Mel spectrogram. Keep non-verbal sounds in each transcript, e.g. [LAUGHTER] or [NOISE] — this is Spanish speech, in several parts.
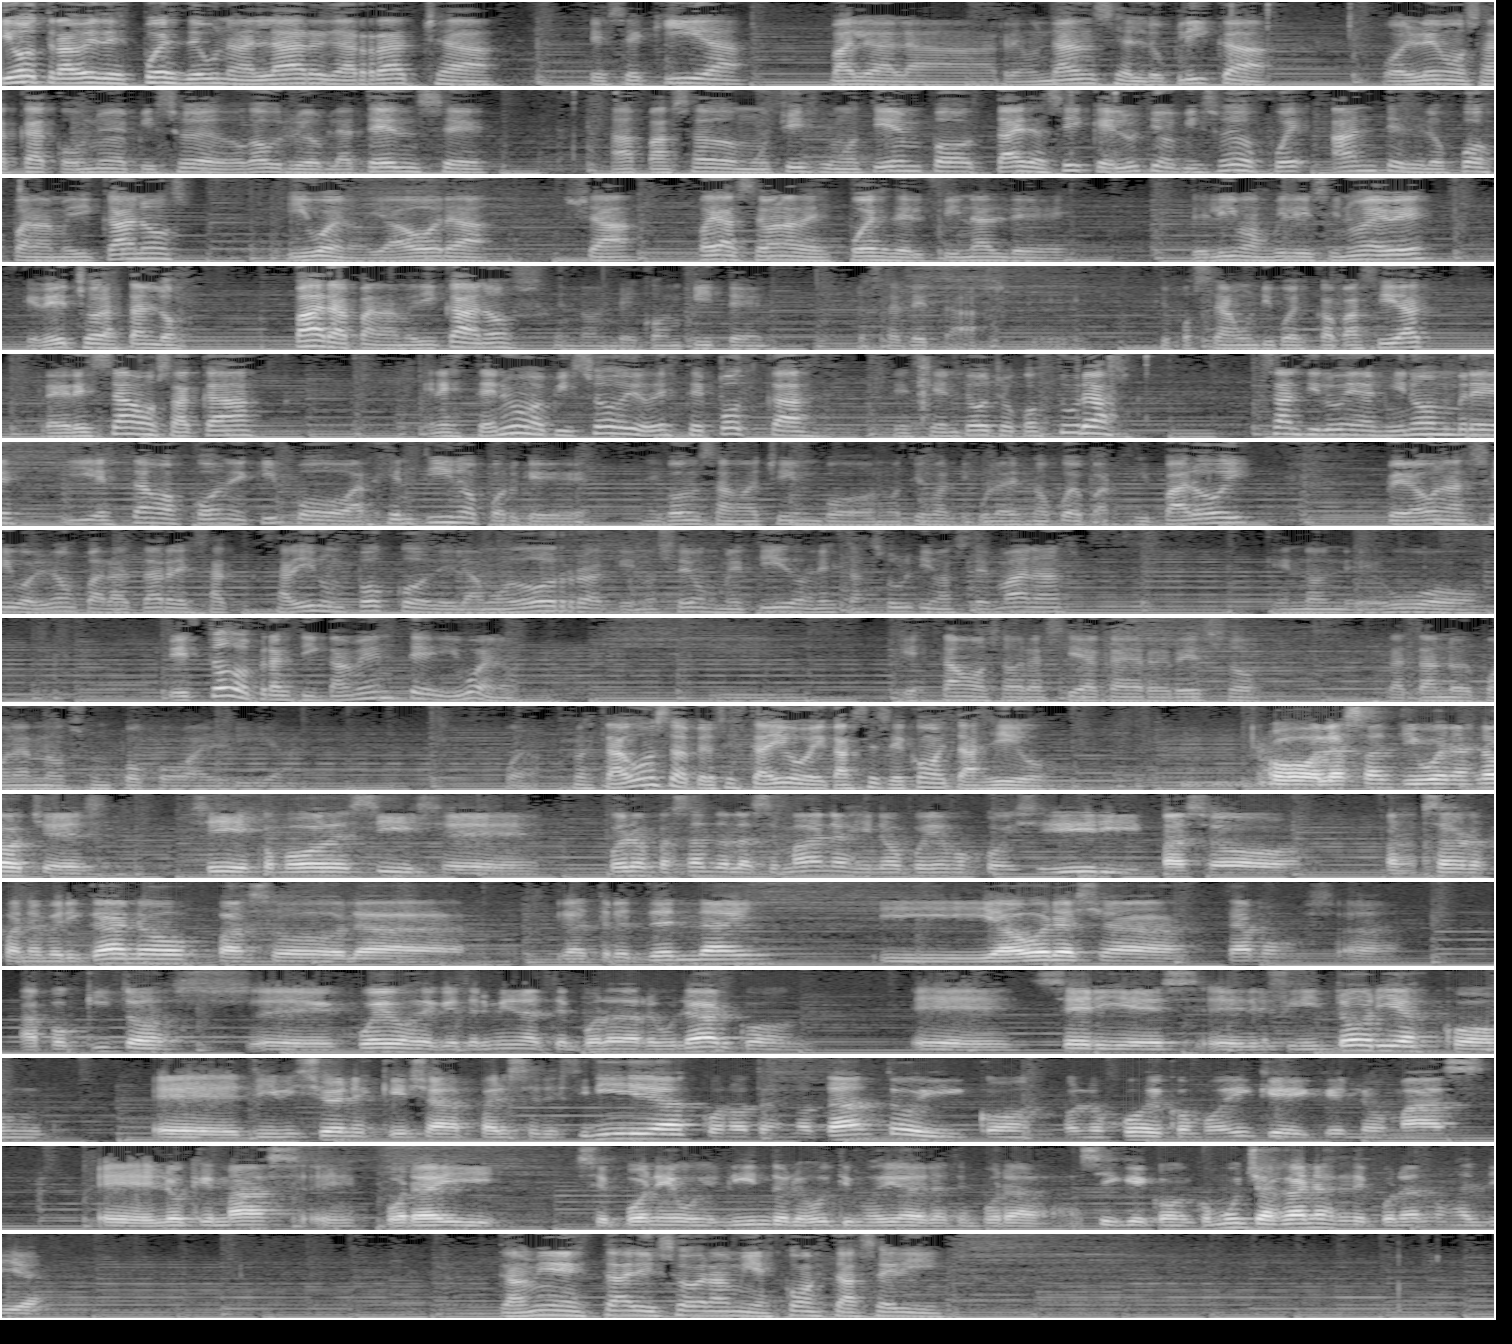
Y otra vez después de una larga racha de sequía, valga la redundancia, el duplica, volvemos acá con un nuevo episodio de Dogout Río Platense. Ha pasado muchísimo tiempo, tal es así que el último episodio fue antes de los Juegos Panamericanos. Y bueno, y ahora ya varias semanas después del final de, Lima 2019, que de hecho ahora están los para Panamericanos, en donde compiten los atletas que, que poseen algún tipo de discapacidad regresamos acá en este nuevo episodio de este podcast de 108 costuras. Santi Luena es mi nombre y estamos con equipo argentino porque Gonza Machín por motivos particulares no puede participar hoy. Pero aún así volvemos para tratar de salir un poco de la modorra que nos hemos metido en estas últimas semanas. En donde hubo de todo prácticamente y bueno. y estamos ahora sí acá de regreso tratando de ponernos un poco al día. Bueno, no está Gonza, pero sí está Diego Becasese. ¿Cómo estás, Diego? Hola, Santi, buenas noches. Sí, es como vos decís, eh, fueron pasando las semanas y no podíamos coincidir y pasó pasaron los Panamericanos, pasó la, la Trade Deadline y ahora ya estamos a, poquitos eh, juegos de que termine la temporada regular con eh, series eh, definitorias, con eh, divisiones que ya parecen definidas, con otras no tanto, y con, los juegos de comodín que, es lo más lo que más por ahí se pone lindo los últimos días de la temporada. Así que con, muchas ganas de ponernos al día. También está Eli Sobramies. ¿Cómo estás, Eli?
